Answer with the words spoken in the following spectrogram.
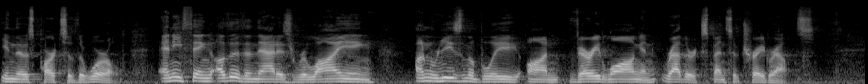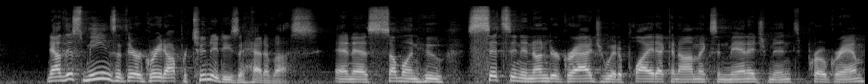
in those parts of the world. Anything other than that is relying unreasonably on very long and rather expensive trade routes. Now, this means that there are great opportunities ahead of us. And as someone who sits in an undergraduate applied economics and management program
